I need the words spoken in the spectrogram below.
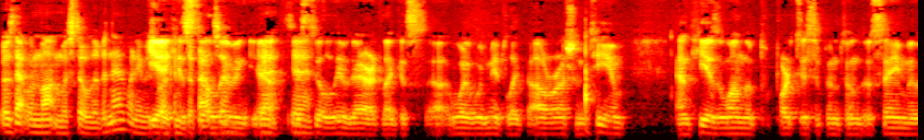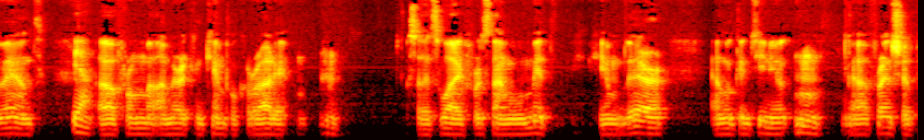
Was that when Martin was still living there when he was Yeah, he's still living. Yeah, yeah, he yeah. still live there. Like it's uh, where we meet like our Russian team, and he is one of the participants on the same event. Yeah. Uh, from American Kempo Karate. so that's why first time we met him there, and we continue uh, friendship.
